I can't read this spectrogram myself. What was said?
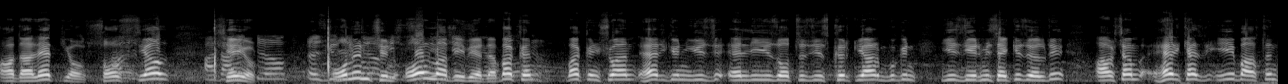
adalet yok. Sosyal şey yok. özgürlük Onun yok, için şey olmadığı yok. bir yerde bakın bakın şu an her gün 150 130 140 yarın bugün 128 öldü. Akşam herkes iyi baksın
